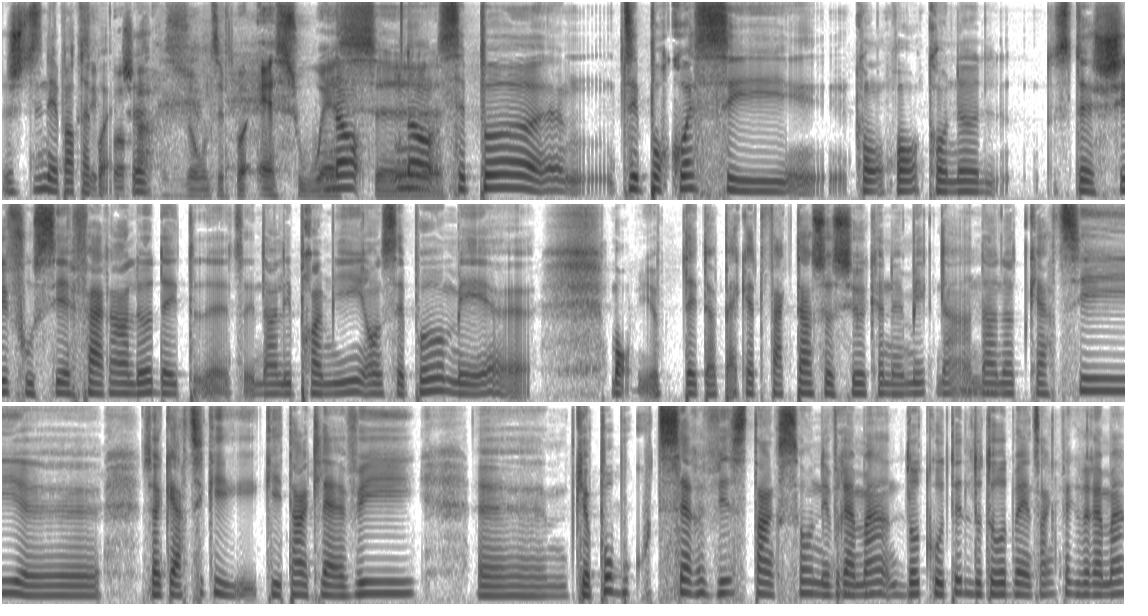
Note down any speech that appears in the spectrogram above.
je dis n'importe C'est quoi. pas Je- par zone, c'est pas S ou non, S. euh, non, c'est pas. euh, tu sais, pourquoi c'est. qu'on qu'on- qu'on a ce chiffre aussi effarant-là d'être euh, dans les premiers, on ne sait pas, mais euh, bon, il y a peut-être un paquet de facteurs socio-économiques dans, dans notre quartier. euh, c'est un quartier qui, qui est enclavé, euh, qui n'a pas beaucoup de services tant que ça. On est vraiment de l'autre côté de l'autoroute 25, fait que vraiment,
